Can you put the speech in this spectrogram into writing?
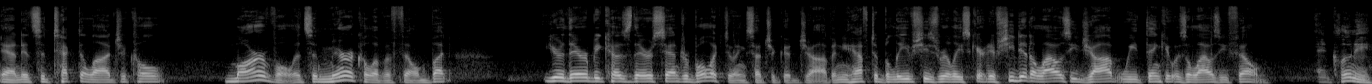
and it's a technological marvel. It's a miracle of a film. But you're there because there's Sandra Bullock doing such a good job, and you have to believe she's really scared. If she did a lousy job, we'd think it was a lousy film. And Clooney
